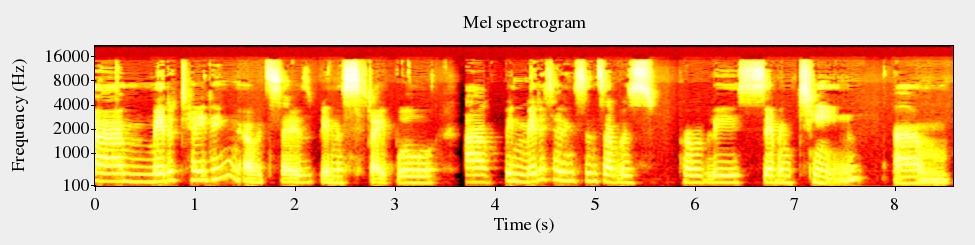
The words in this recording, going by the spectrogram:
Um, meditating, I would say, has been a staple. I've been meditating since I was probably 17 um,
